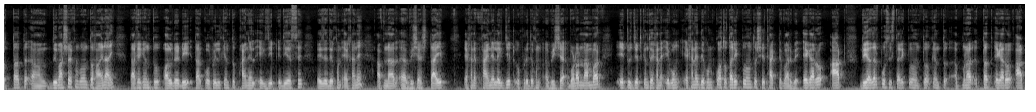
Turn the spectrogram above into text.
অর্থাৎ দুই মাসও এখন পর্যন্ত হয় নাই, তাকে কিন্তু অলরেডি তার কপিল কিন্তু ফাইনাল এক্সিট দিয়েছে। এই যে দেখুন, এখানে আপনার বিশেষ টাইপ এখানে ফাইনাল এক্সিট উপরে দেখুন visa border number A to Z কিন্তু এখানে, এবং এখানে দেখুন কত তারিখ পর্যন্ত সে থাকতে পারবে। এগারো আট দুই হাজার পঁচিশ তারিখ পর্যন্ত কিন্তু আপনার অর্থাৎ এগারো আট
